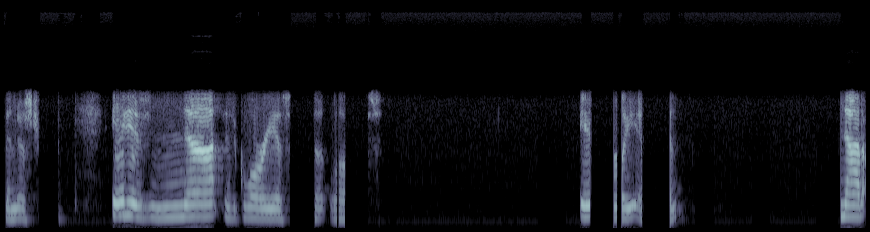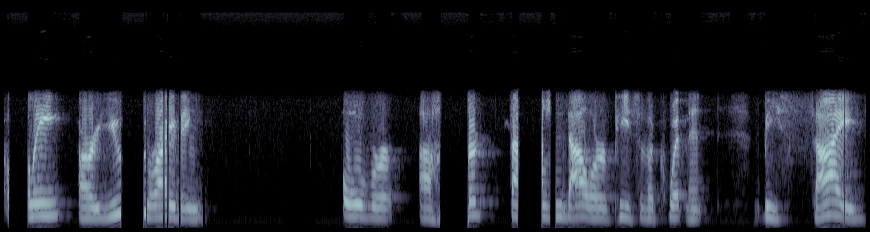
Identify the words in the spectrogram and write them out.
the industry. It is not as glorious as it looks. It really isn't. Not only are you driving over a hundred thousand dollar piece of equipment besides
